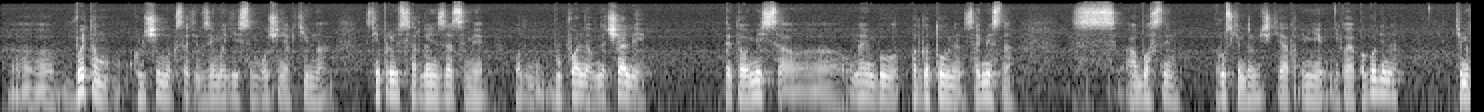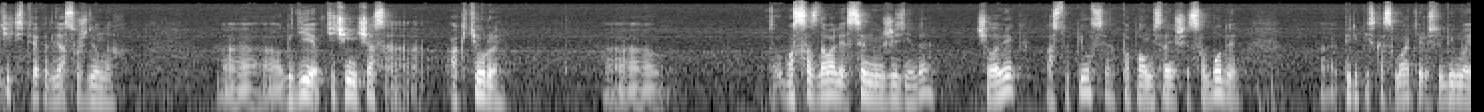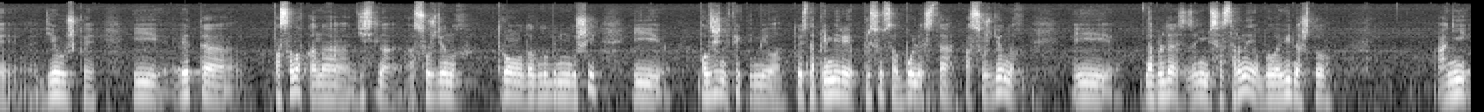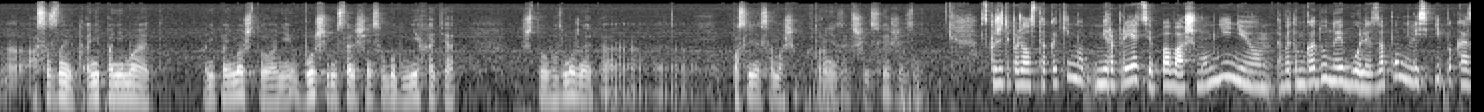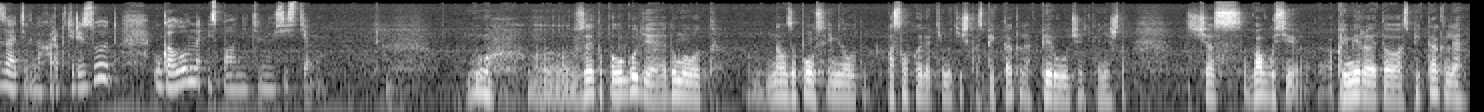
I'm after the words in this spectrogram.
Э, в этом ключе мы, кстати, взаимодействуем очень активно с неправительственными организациями. Вот буквально в начале этого месяца э, нами был подготовлен совместно с областным русским драматическим театром имени Николая Погодина тематический спектакль для осужденных, где в течение часа актеры Э, воссоздавали сцену из жизни. Да? Человек оступился, попал в место свободы, э, переписка с матерью, с любимой девушкой. И эта постановка, она действительно осужденных тронула до глубины души и положительный эффект имела. То есть на примере присутствовало более 100 осужденных, и наблюдая за ними со стороны, было видно, что они осознают, они понимают, они понимают, что они больше места лишения свободы не хотят что, возможно, это э, последняя самая ошибка, которую они совершили в своей жизни. Скажите, пожалуйста, какие мероприятия, по вашему мнению, в этом году наиболее запомнились и показательно характеризуют уголовно-исполнительную систему? Ну, э, за это полугодие, я думаю, вот нам запомнился именно вот постановка этого тематического спектакля, в первую очередь, конечно. Сейчас в августе премьера этого спектакля,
